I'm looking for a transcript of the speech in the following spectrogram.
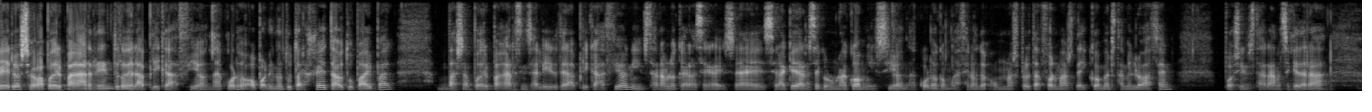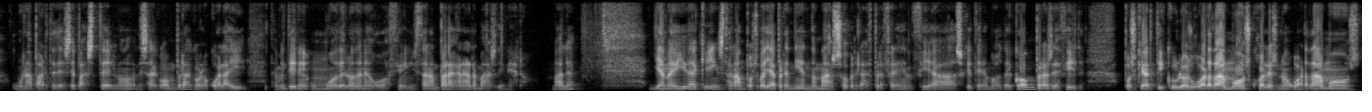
pero se va a poder pagar dentro de la aplicación, ¿de acuerdo? O poniendo tu tarjeta o tu PayPal, vas a poder pagar sin salir de la aplicación. Instagram lo que hará será, quedarse con una comisión, ¿de acuerdo? Como hacen unas plataformas de e-commerce, también lo hacen, pues Instagram se quedará una parte de ese pastel, ¿no? De esa compra, con lo cual ahí también tiene un modelo de negocio Instagram para ganar más dinero, ¿vale? Y a medida que Instagram pues vaya aprendiendo más sobre las preferencias que tenemos de compra, es decir, pues qué artículos guardamos, cuáles no guardamos,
